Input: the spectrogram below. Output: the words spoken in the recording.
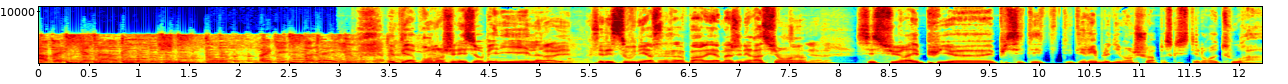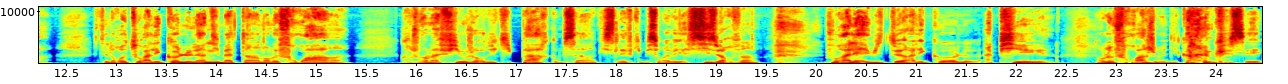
avec ses bouche. Et puis après, on enchaînait sur Benny Hill. Bah oui. C'est des souvenirs, ça, ça va parler à ma génération. Hein. Génial. C'est sûr. Et puis, euh, et puis c'était, terrible le dimanche soir parce que c'était le retour à, c'était le retour à l'école le lundi Mm. matin dans le froid. Quand je vois ma fille aujourd'hui qui part comme ça, qui se lève, qui met son réveil à 6h20 pour aller à 8h à l'école, à pied, dans le froid, je me dis quand même que c'est,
